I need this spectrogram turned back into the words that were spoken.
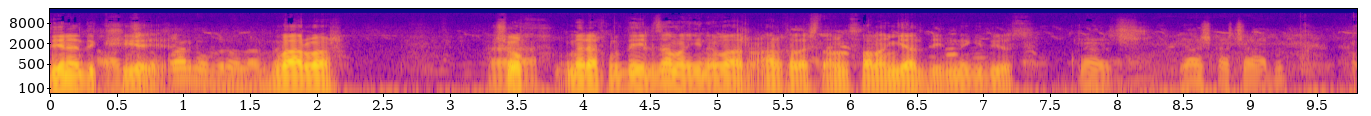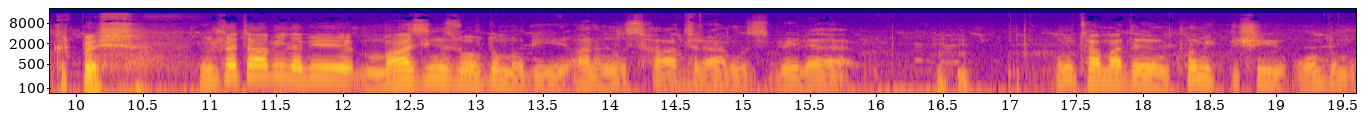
Denedik. Avcılık var mı buralarda? Var var. He, Çok meraklı değiliz ama yine var. Arkadaşlarımız falan geldiğinde gidiyoruz. Evet. Yaş kaç abi? 45. Ülfet abiyle bir maziniz oldu mu? Bir anınız, hatıranız böyle unutamadığın komik bir şey oldu mu?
